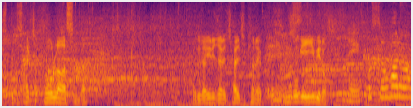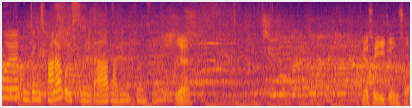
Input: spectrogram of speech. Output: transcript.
스피드 살짝 더 올라갔습니다. 우리가 1위 자리 잘 지켜냈고 중국이 2위로. 네, 코스 활용을 굉장히 잘하고 있습니다. 박인욱 선수. 예. 이어서 이준서.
